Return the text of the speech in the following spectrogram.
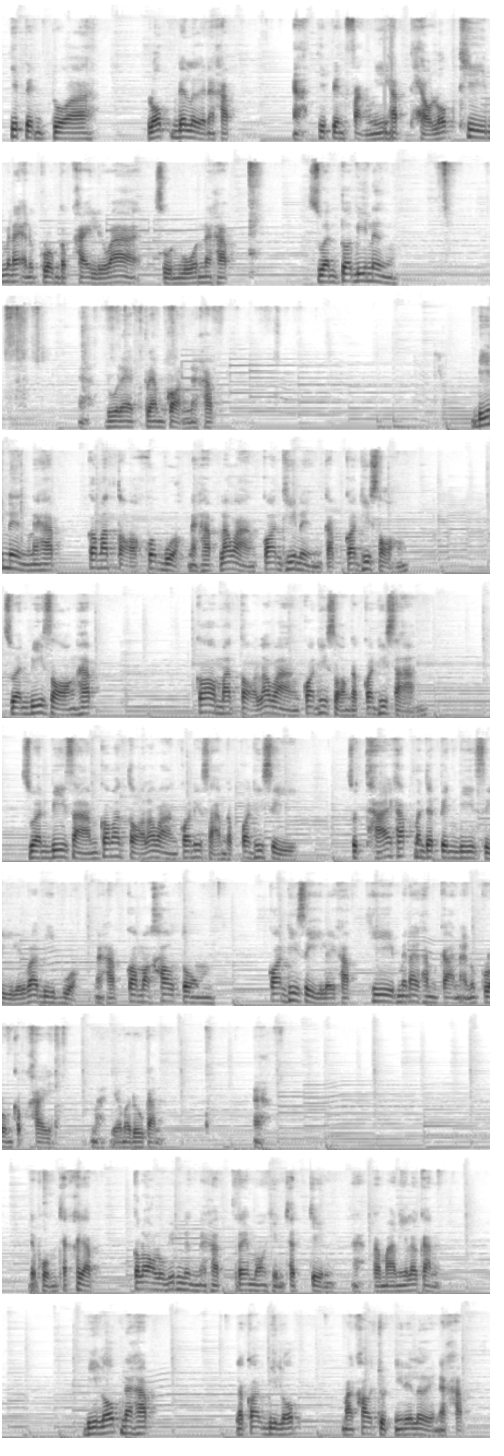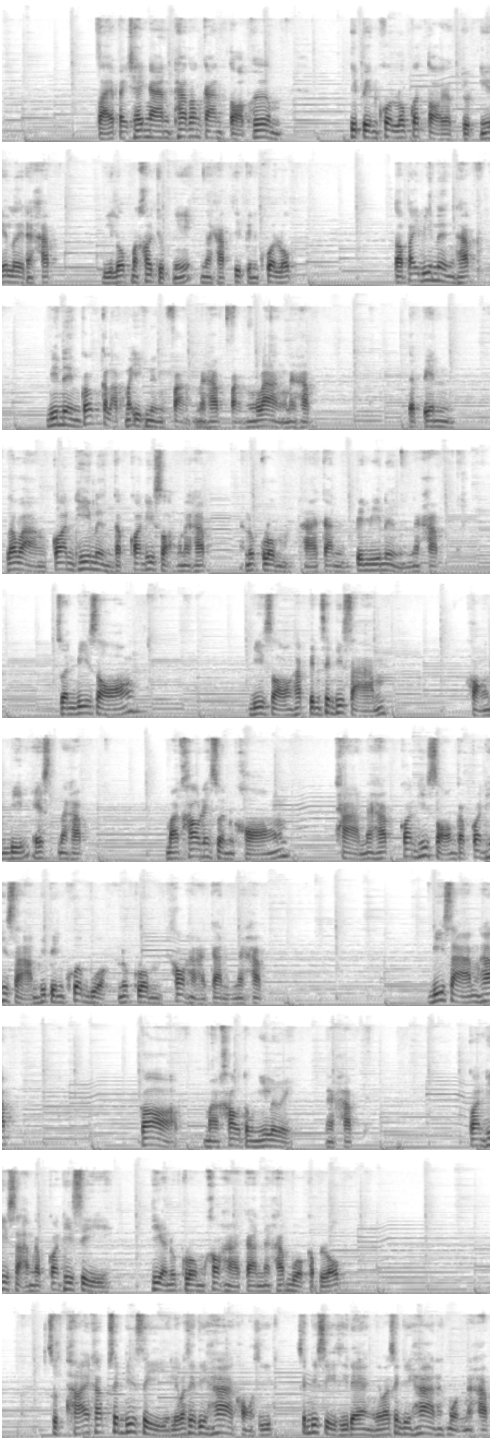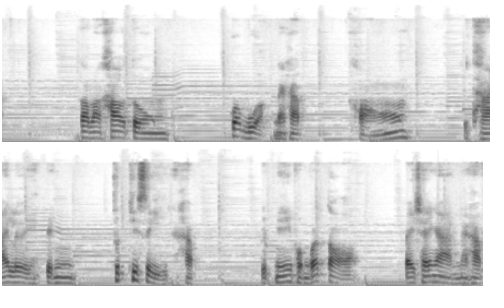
ที่เป็นตัวลบได้เลยนะครับที่เป็นฝั่งนี้ครับแถวลบที่ไม่ได้อนุกรมกับใครหรือว่า0โวลต์นะครับ ส่วนตัว b 1อะ ดูแลแกรมก่อนนะครับ b 1 นะครับ ก็มาต่อขั้วบวกนะครับ ระหว่างก้อนที่ 1 กับก้อนที่ 2 ส่วน b 2 ครับ ก็มาต่อระหว่างก้อนที่ 2 กับก้อนที่ 3 ส่วน b 3 ก็มาต่อระหว่างก้อนที่ 3 กับก้อนที่ 4 สุดท้ายครับมันจะเป็น b 4 หรือว่า b บวกนะครับ ก็มาเข้าตรงก้อนที่ 4 เลยครับ ที่ไม่ได้ทำการอนุกรมกับใครมาเดี๋ยวมาดูกัน เดี๋ยวผมจะขยับ กล้องลงนิดนึงนะครับจะได้มองเห็นชัดเจนนะประมาณนี้แล้วกัน b ลบนะครับ แล้วก็ b ลบมาเข้าจุดนี้ได้เลยนะครับ สายไปใช้งานถ้าต้องการต่อเพิ่ม ที่เป็นขั้วลบก็ต่อจากจุดนี้ได้เลยนะครับ b ลบมาเข้าจุดนี้นะครับ ที่เป็นขั้วลบ ต่อไป b 1ครับ b 1ก็กลับมาอีกหนึ่งฝั่งนะครับ ฝั่งข้างล่างนะครับ จะเป็นระหว่างก้อนที่ 1 กับก้อนที่ 2 นะครับอนุกรมหากันเป็น b 1นะครับ ส่วน b 2 b 2 ครับเป็นเส้นที่ 3 ของ beam s นะครับ มาเข้าในส่วนของฐานนะครับ ก้อนที่ 2 กับก้อนที่ 3 ที่เป็นขั้วบวกอนุกรมเข้าหากันนะครับ b 3 ครับ ก็มาเข้าตรงนี้เลยนะครับ ก้อนที่ 3 กับก้อนที่ 4 ที่อนุกรมเข้าหากันนะครับ บวกกับลบ สุดท้ายครับเส้นที่ 4 หรือว่าเส้นที่ 5 ของสีเส้นที่ 4 สีแดงหรือว่าเส้นที่ 5 ทั้งหมดนะครับ ก็มาเข้าตรงขั้วบวกนะครับ ของสุดท้ายเลยเป็นชุดที่4นะครับจุดนี้ผมก็ต่อไปใช้งานนะครับ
